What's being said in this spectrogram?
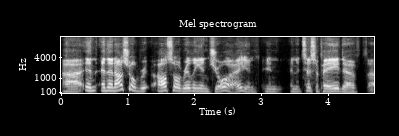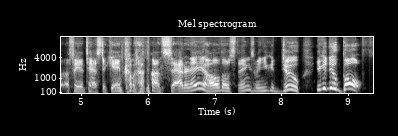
uh, and and then also also really enjoy and, and, and anticipate a, a, fantastic game coming up on Saturday. All those things. I mean, you can do you can do both.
